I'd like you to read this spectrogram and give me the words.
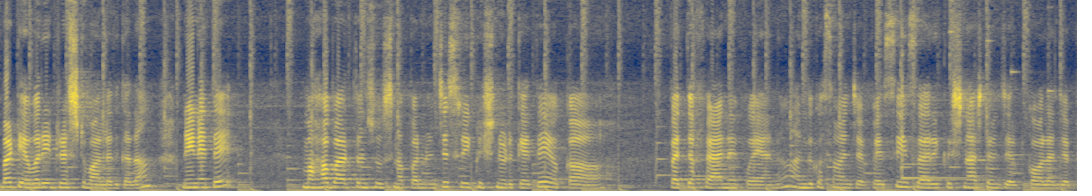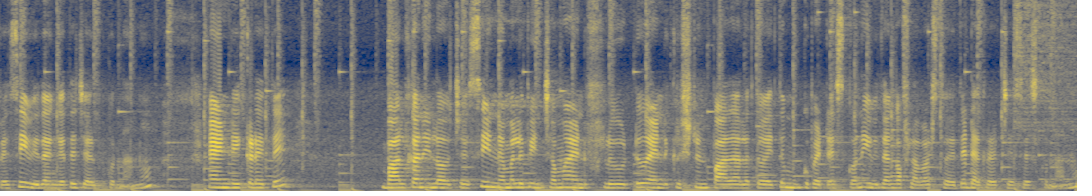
బట్ ఎవరి ఇంట్రెస్ట్ వాళ్ళది కదా. నేనైతే మహాభారతం చూసినప్పటి నుంచి శ్రీకృష్ణుడికి అయితే ఒక పెద్ద ఫ్యాన్ అయిపోయాను. అందుకోసం అని చెప్పేసి ఈసారి కృష్ణాష్టమి జరుపుకోవాలని చెప్పేసి ఈ విధంగా అయితే జరుపుకున్నాను. అండ్ ఇక్కడైతే బాల్కనీలో వచ్చేసి నెమలి పించము అండ్ ఫ్లూట్ అండ్ కృష్ణుని పాదాలతో అయితే ముగ్గు పెట్టేసుకొని ఈ విధంగా ఫ్లవర్స్తో అయితే డెకరేట్ చేసేసుకున్నాను.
